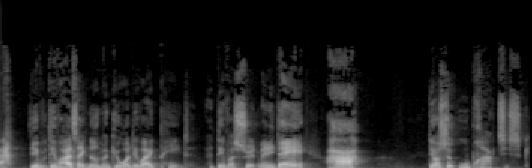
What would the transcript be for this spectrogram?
ja, det, det var altså ikke noget, man gjorde. Det var ikke pænt. At det var synd. Men i dag, ah, det er også så upraktisk.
